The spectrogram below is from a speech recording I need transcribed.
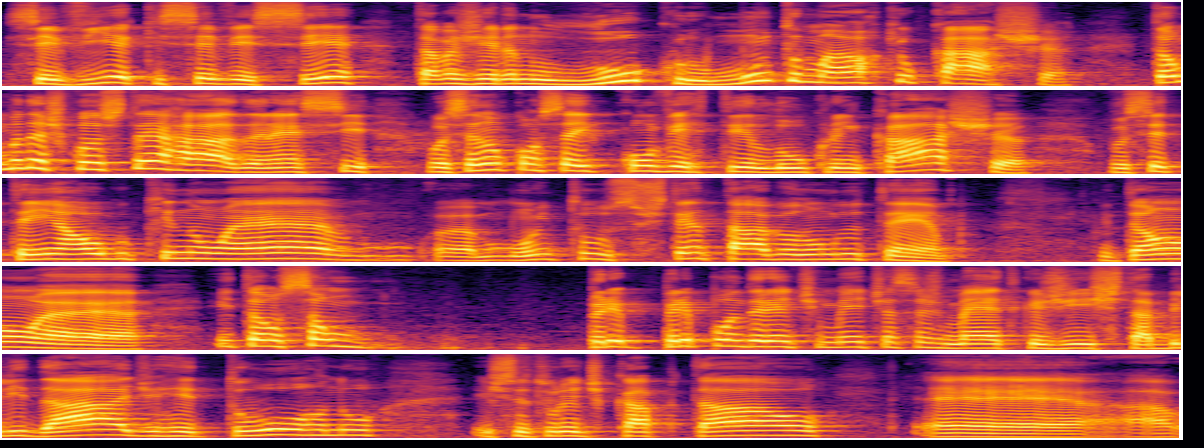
você via que CVC estava gerando lucro muito maior que o caixa. Então, uma das coisas está errada, né? Se você não consegue converter lucro em caixa, você tem algo que não é, é muito sustentável ao longo do tempo. Então, é, então são pre preponderantemente essas métricas de estabilidade, retorno, estrutura de capital, é, a,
